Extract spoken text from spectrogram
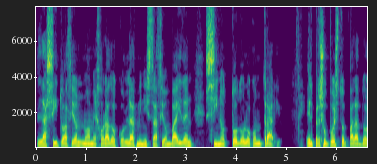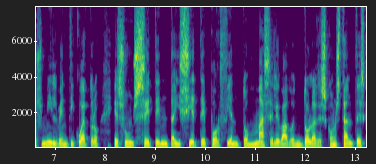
la situación no ha mejorado con la administración Biden, sino todo lo contrario. El presupuesto para 2024 es un 77% más elevado en dólares constantes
